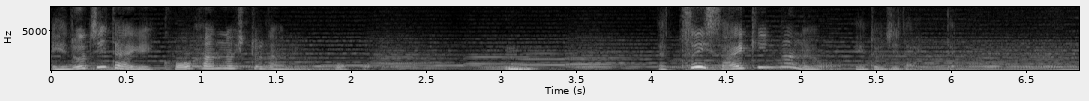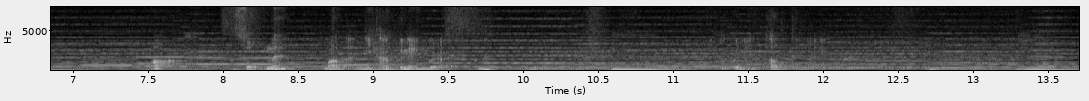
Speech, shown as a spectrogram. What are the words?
江戸時代後半の人なのよゴッホ。うん。だつい最近なのよ江戸時代って、まあ、そうね。まだ200年ぐらいだね。うん。100年経ってないぐら。い。うん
